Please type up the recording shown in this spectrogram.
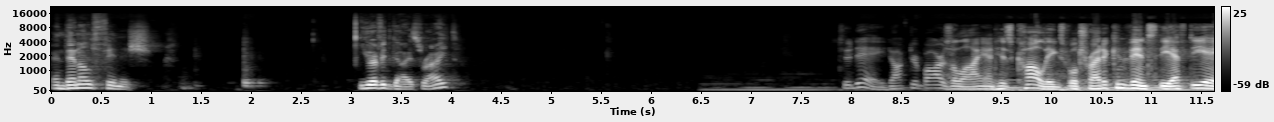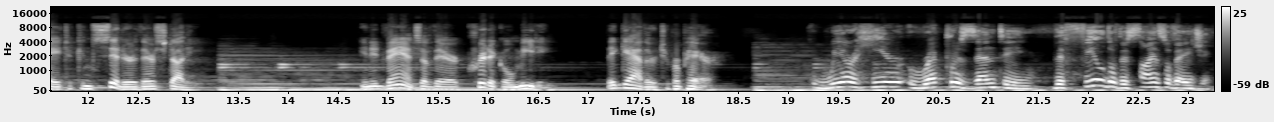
And then I'll finish. You have it, guys, right? Today, Dr. Barzilai and his colleagues will try to convince the FDA to consider their study. In advance of their critical meeting, they gather to prepare. We are here representing the field of the science of aging.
